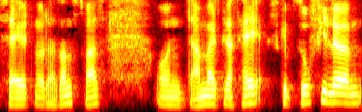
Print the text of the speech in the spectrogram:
zelten oder sonst was. Und da haben wir halt gesagt, hey, es gibt so viele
